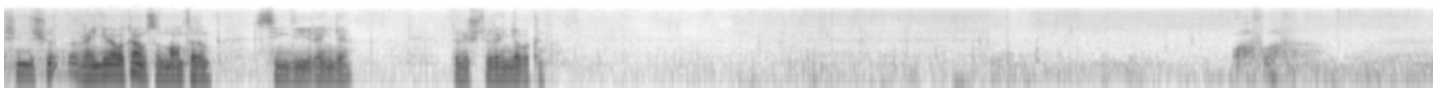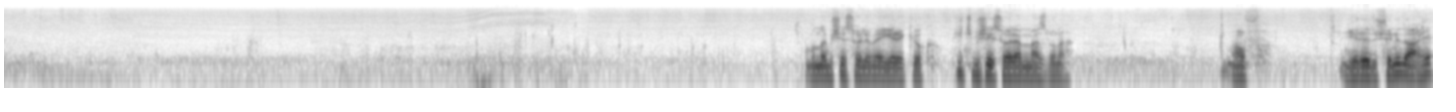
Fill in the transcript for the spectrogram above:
Şimdi şu rengine bakar mısınız? Mantarın sindiği renge, dönüştüğü renge bakın. Of of. Buna bir şey söylemeye gerek yok. Hiçbir şey söylenmez buna. Of. Yere düşeni dahi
